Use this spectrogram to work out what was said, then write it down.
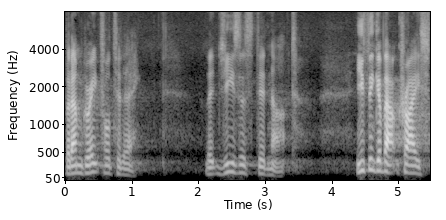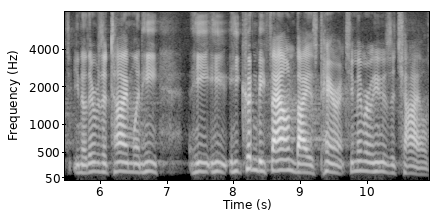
But I'm grateful today that Jesus did not. You think about Christ, you know, there was a time when he, he, he, he couldn't be found by his parents. You remember he was a child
